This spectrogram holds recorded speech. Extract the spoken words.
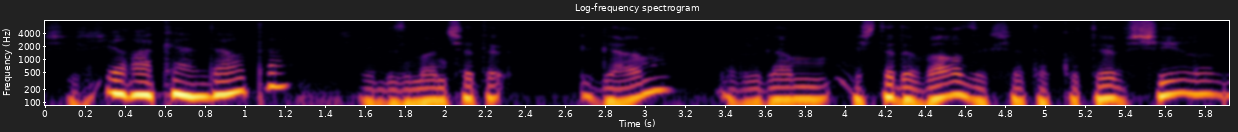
ש... שירה כאנדרטה? שבזמן שאתה... גם, אבל גם יש את הדבר הזה, כשאתה כותב שיר,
